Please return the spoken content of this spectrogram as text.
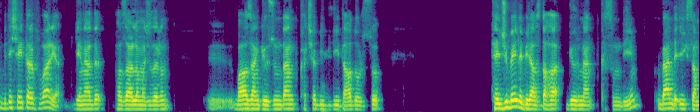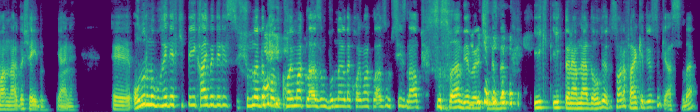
bir de şey tarafı var ya genelde pazarlamacıların bazen gözünden kaçabildiği daha doğrusu tecrübeyle biraz daha görünen kısım diyeyim. Ben de ilk zamanlarda şeydim yani e, olur mu bu hedef kitleyi kaybederiz şunları da koy, koymak lazım bunları da koymak lazım siz ne yapıyorsunuz falan diye böyle çıldırdım. ilk, ilk dönemlerde oluyordu sonra fark ediyorsun ki aslında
